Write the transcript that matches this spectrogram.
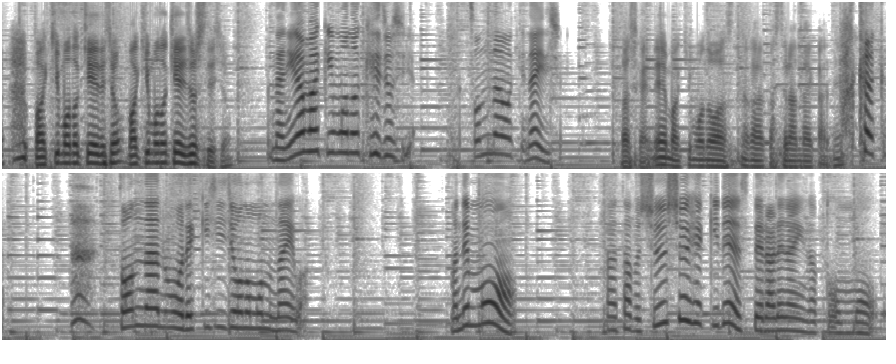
巻物系でしょ？巻物系女子でしょ？何が巻物系女子や。そんなわけないでしょ。確かにね巻物はなかなか捨てらんないからね。バカかそんなもう歴史上のものないわ。まあでもあ多分収集癖で捨てられないんだと思う。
